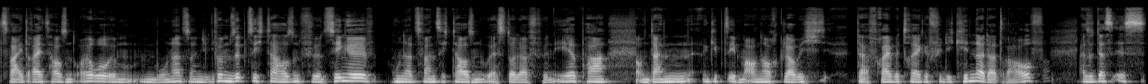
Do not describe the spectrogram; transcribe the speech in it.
2.000, 3.000 Euro im, im Monat, sondern 75.000 für ein Single, 120.000 US-Dollar für ein Ehepaar. Und dann gibt's eben auch noch, glaube ich, da Freibeträge für die Kinder da drauf. Also das ist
